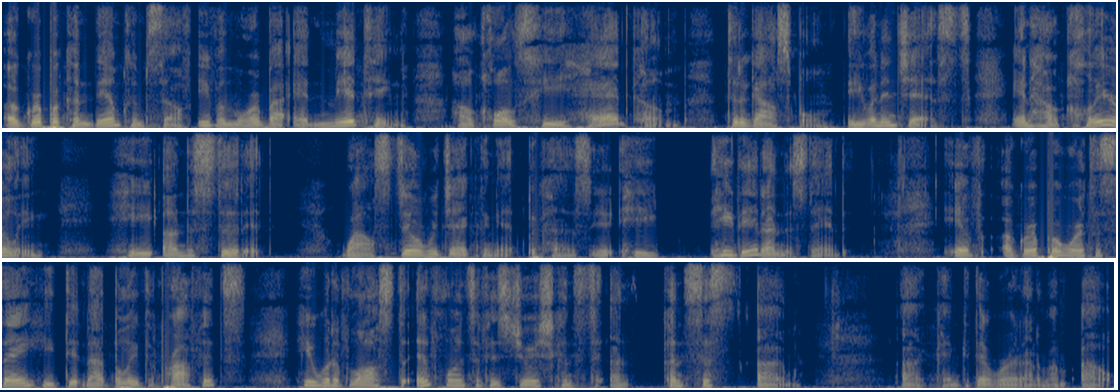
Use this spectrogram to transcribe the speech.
Agrippa condemned himself even more by admitting how close he had come to the gospel, even in jest, and how clearly he understood it while still rejecting it because he he did understand it. If Agrippa were to say he did not believe the prophets, he would have lost the influence of his Jewish cons- uh, consist. Um, I can't get that word out of my out.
